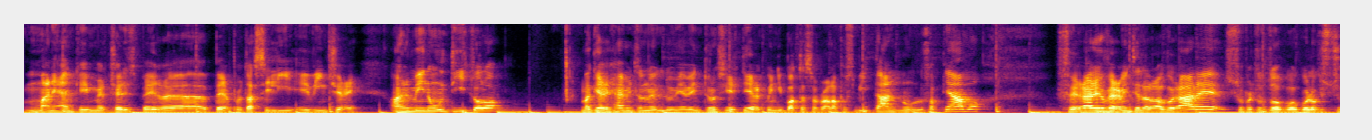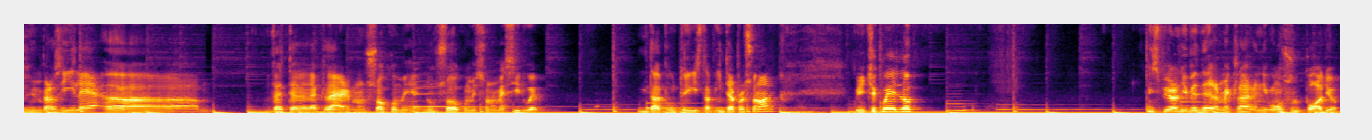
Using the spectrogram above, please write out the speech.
ma neanche in Mercedes per, per portarsi lì e vincere almeno un titolo. Magari Hamilton nel 2021 si ritira, quindi Bottas avrà la possibilità, non lo sappiamo. Ferrari è veramente da lavorare, soprattutto dopo quello che è successo in Brasile. Uh, Vettel e Leclerc non so come, non so come sono messi i due dal punto di vista interpersonale. Quindi c'è quello. E spero di vedere McLaren di nuovo sul podio.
